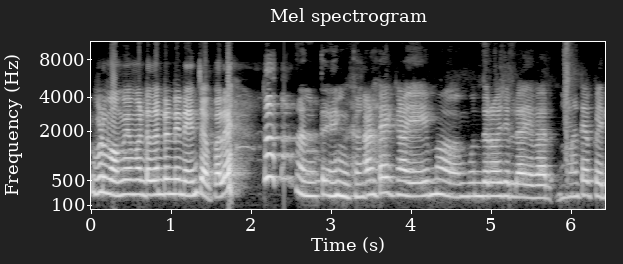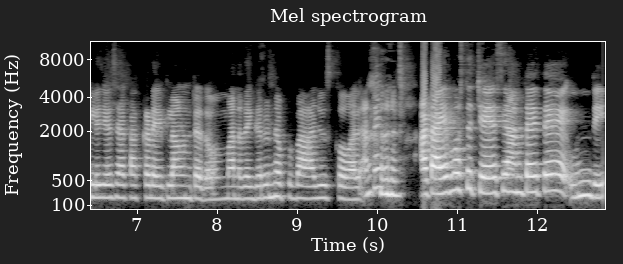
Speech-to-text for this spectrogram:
ఇప్పుడు మమ్మీ ఏమంటదంటే నేనేం చెప్పలే. అంతే ఇంకా. అంటే ఇక ఏమో ముందు రోజుల్లో ఎవరు అంటే పెళ్ళి చేశాక అక్కడ ఎట్లా ఉంటుందో మన దగ్గర ఉన్నప్పుడు బాగా చూసుకోవాలి. అంటే ఆ టైం వస్తే చేసే అంత అయితే ఉంది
